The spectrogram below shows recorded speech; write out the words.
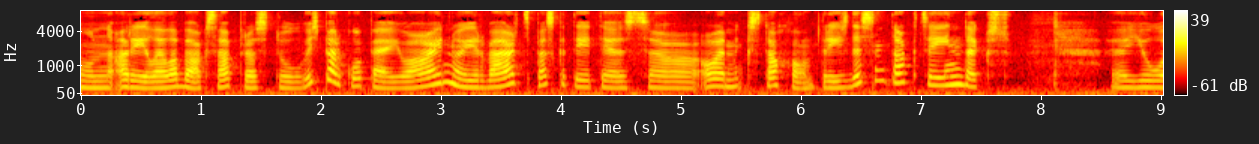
un arī, lai labāk saprastu vispār kopējo ainu, ir vērts paskatīties uh, OMX Stokholm 30 akciju indeksu, jo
